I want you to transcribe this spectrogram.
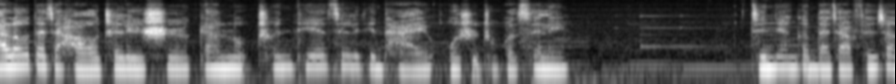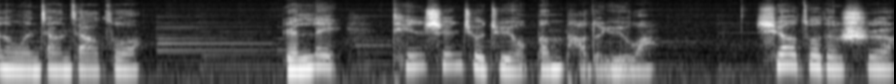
Hello，大家好，这里是甘露春天心理电台，我是主播心灵。今天跟大家分享的文章叫做《人类天生就具有奔跑的欲望，需要做的是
